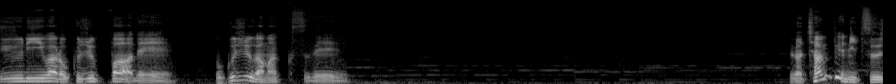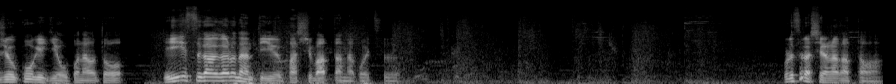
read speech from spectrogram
ジューリーは60%で60がマックスで。てかチャンピオンに通常攻撃を行うとエースが上がるなんていうパッシブあったんだこいつ。これすら知らなかったわ。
